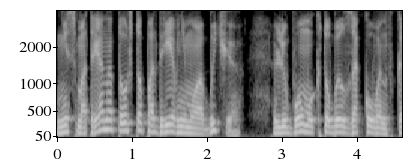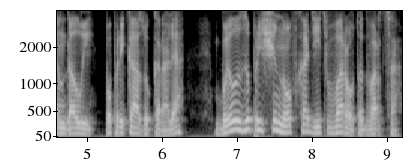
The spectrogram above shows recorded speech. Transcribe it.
несмотря на то, что по древнему обычаю любому, кто был закован в кандалы по приказу короля, было запрещено входить в ворота дворца.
